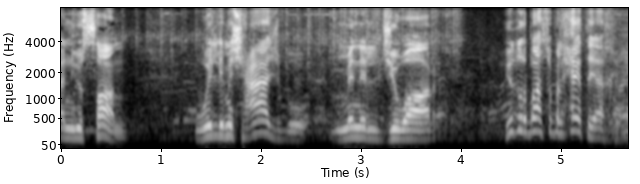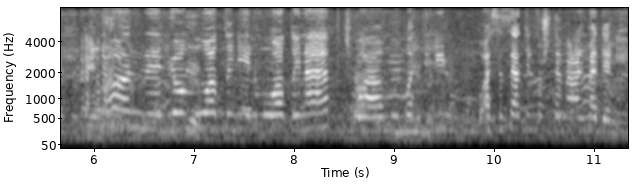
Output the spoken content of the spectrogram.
أن يصان واللي مش عاجبه من الجوار يضرب راسه بالحيط يا أخي. إحنا هون اليوم مواطنين مواطنات وممثلين مؤسسات المجتمع المدني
